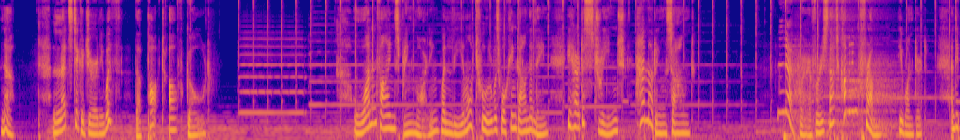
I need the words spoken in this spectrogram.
Now, let's take a journey with the pot of gold. One fine spring morning, when Liam O'Toole was walking down the lane, he heard a strange hammering sound. Now, wherever is that coming from? he wondered, and he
